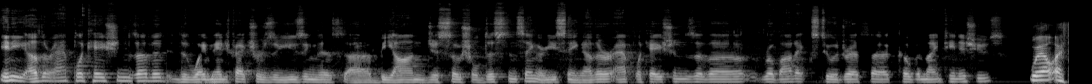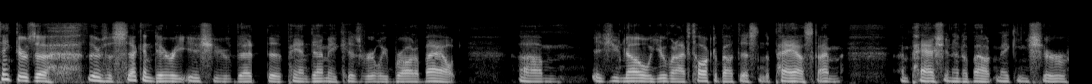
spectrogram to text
Any other applications of it? The way manufacturers are using this uh, beyond just social distancing? Are you seeing other applications of uh, robotics to address uh, COVID nineteen issues? Well, I think there's a there's a secondary issue that the pandemic has really brought about. Um, as you know, you and I've talked about this in the past. I'm I'm passionate about making sure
